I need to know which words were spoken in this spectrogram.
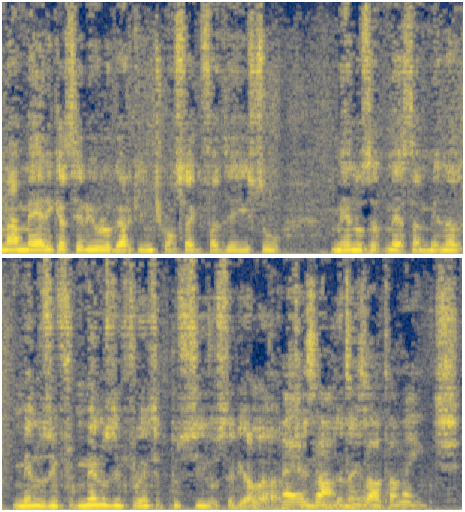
na América seria o lugar que a gente consegue fazer isso menos, essa, menos, menos, influ- menos influência possível seria lá. É, exato, exatamente.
